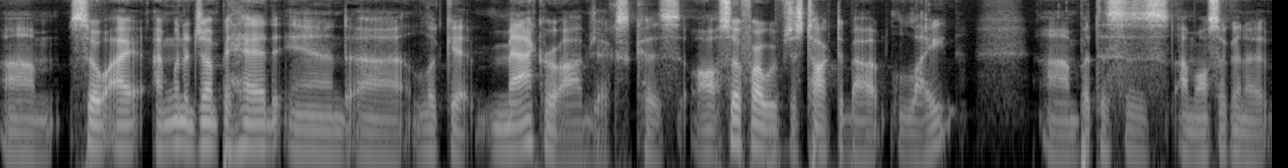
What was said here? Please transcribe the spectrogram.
Um, so I, am going to jump ahead and uh, look at macro objects because so far we've just talked about light, um, but this is I'm also going to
